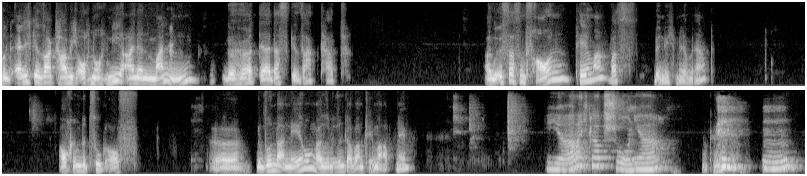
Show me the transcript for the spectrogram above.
Und ehrlich gesagt habe ich auch noch nie einen Mann gehört, der das gesagt hat. Also ist das ein Frauenthema? Was bin ich mir wert? Auch in Bezug auf äh, gesunde Ernährung. Also wir sind ja beim Thema Abnehmen. Ja, ich glaube schon, ja. Okay. mhm.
